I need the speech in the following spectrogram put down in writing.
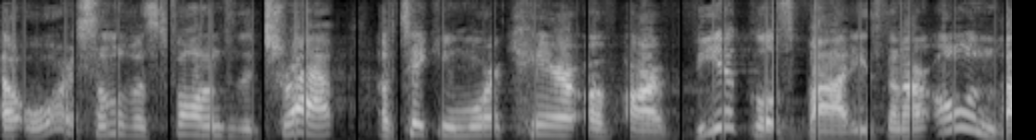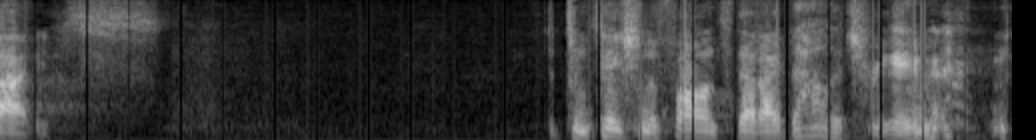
or some of us fall into the trap of taking more care of our vehicle's bodies than our own bodies. The temptation to fall into that idolatry, amen?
